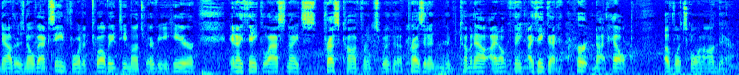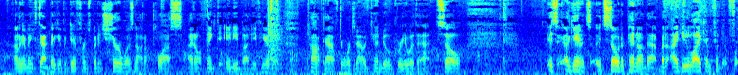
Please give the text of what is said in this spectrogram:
Now there's no vaccine for what 12, 18 months, whatever you hear, and I think last night's press conference with the president and coming out, I don't think I think that hurt, not help, of what's going on there. I don't think it makes that big of a difference, but it sure was not a plus. I don't think to anybody if you hear the talk afterwards, and I would tend to agree with that. So it's again, it's it's so dependent on that. But I do like them for, the, for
